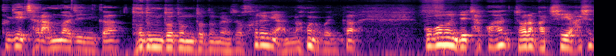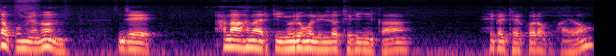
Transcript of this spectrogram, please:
그게 잘 안 맞으니까 더듬더듬 더듬 해서 흐름이 안 나오는 거니까 그거는 이제 자꾸 하- 저랑 같이 하시다 보면은 이제 하나하나 이렇게 요령을 일러 드리니까 해결될 거라고 봐요.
